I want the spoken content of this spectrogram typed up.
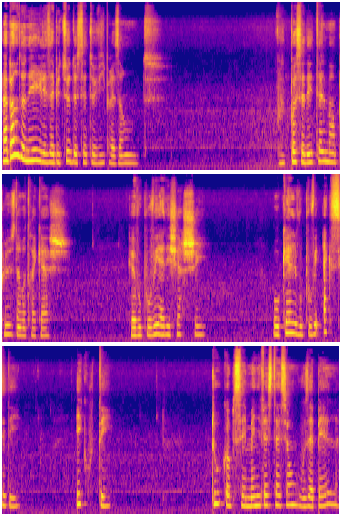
Abandonnez les habitudes de cette vie présente. Vous possédez tellement plus dans votre cache que vous pouvez aller chercher, auquel vous pouvez accéder, écouter, tout comme ces manifestations vous appellent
